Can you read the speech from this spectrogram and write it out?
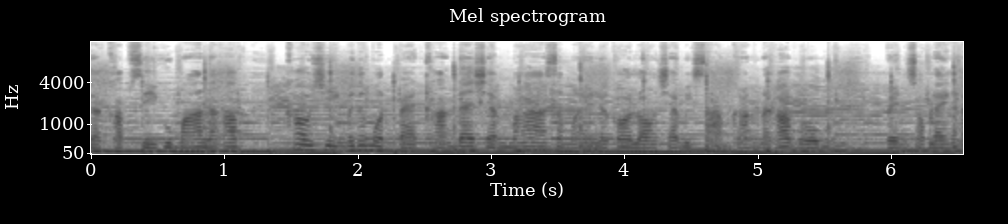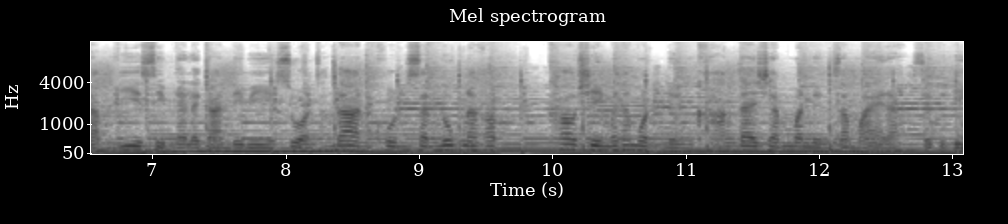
จากคลับสีกุมารแล้วครับเข้าชิงไปทั้งหมด 8 ครั้งได้แชมป์มา5สมัยแล้วก็รองแชมป์อีก 3 ครั้งนะครับผมเป็นซอฟแรงอันดับ 20 ในรายการ DB ส่วนทางด้านคุณสนุกนะครับ เข้าชิงมาทั้งหมด 1 ครั้งได้แชมป์มา 1 สมัยนะสถิติ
